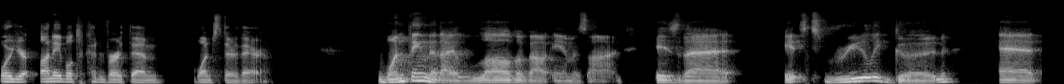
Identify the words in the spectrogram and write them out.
or you're unable to convert them once they're there. One thing that i love about amazon is that it's really good at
